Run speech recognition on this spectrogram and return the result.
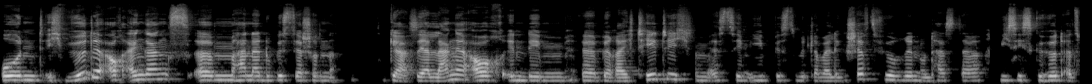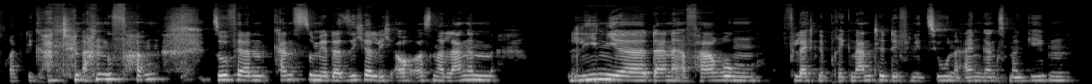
Und ich würde auch eingangs, ähm, Hanna, du bist ja schon ja, sehr lange auch in dem äh, Bereich tätig. Im SCMI bist du mittlerweile Geschäftsführerin und hast da, wie es sich gehört, als Praktikantin angefangen. Insofern kannst du mir da sicherlich auch aus einer langen Linie deiner Erfahrungen vielleicht eine prägnante Definition eingangs mal geben,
